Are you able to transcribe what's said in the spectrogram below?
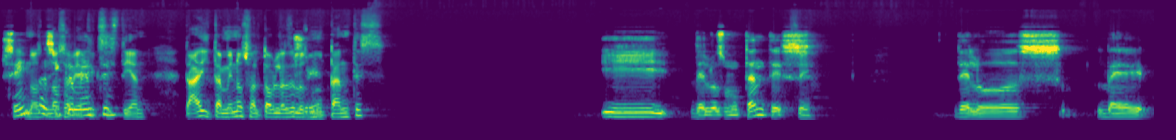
Sí, no, no sabía que existían. Ah, y también nos faltó hablar de los mutantes. Y de los mutantes. Sí. De los. De,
